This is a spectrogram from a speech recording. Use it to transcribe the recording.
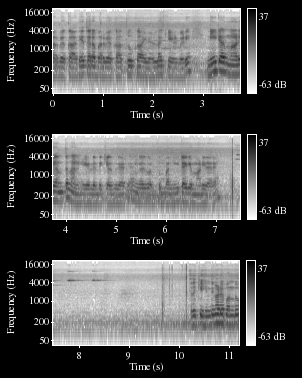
ಬರಬೇಕಾ, ಅದೇ ಥರ ಬರಬೇಕಾ, ತೂಕ ಇವೆಲ್ಲ ಕೇಳಬೇಡಿ. ನೀಟಾಗಿ ಮಾಡಿ ಅಂತ ನಾನು ಹೇಳಿದ್ದೆ ಕೆಲಸಗಾರರಿಗೆ ಹಂಗಾಗಿ ಅವ್ರು ತುಂಬ ನೀಟಾಗಿ ಮಾಡಿದ್ದಾರೆ. ಇದಕ್ಕೆ ಹಿಂದ್ಗಡೆ ಬಂದು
